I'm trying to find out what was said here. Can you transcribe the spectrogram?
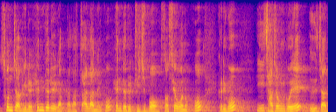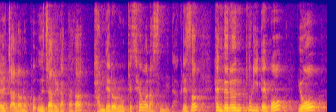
손잡이를 핸들을 갖다가 잘라내고 핸들을 뒤집어서 세워놓고 그리고 이 자전거에 의자를 잘라놓고 의자를 갖다가 반대로 이렇게 세워놨습니다. 그래서 핸들은 뿔이 되고 요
